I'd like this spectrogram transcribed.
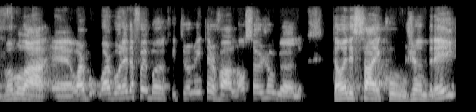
Vamos lá. É, o, Arbo, o Arboleda foi banco, entrou no intervalo, não saiu jogando. Então ele sai com Jandrei,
